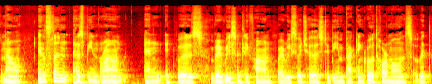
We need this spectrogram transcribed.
Now, insulin has been around and it was very recently found by researchers to be impacting growth hormones with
